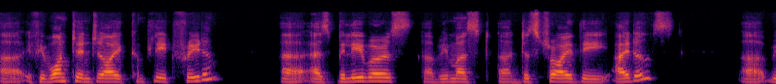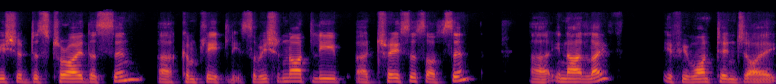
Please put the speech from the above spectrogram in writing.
uh, if we want to enjoy complete freedom uh, as believers, uh, we must uh, destroy the idols. Uh, we should destroy the sin uh, completely. So we should not leave traces of sin in our life if we want to enjoy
